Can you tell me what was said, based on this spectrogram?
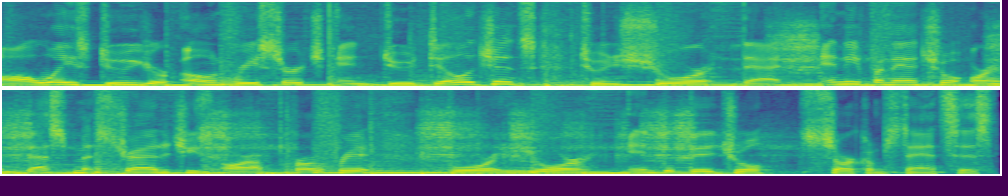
Always do your own research and due diligence to ensure that any financial or investment strategies are appropriate for your individual circumstances.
